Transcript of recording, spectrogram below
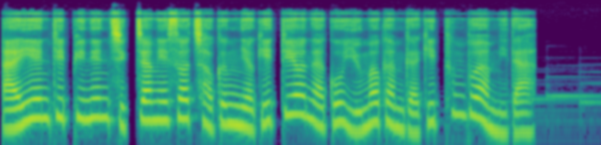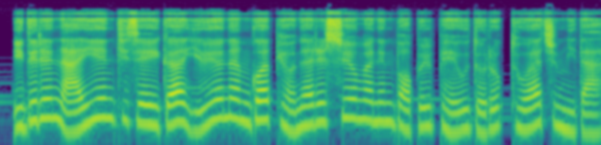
INTP는 직장에서 적응력이 뛰어나고 유머 감각이 풍부합니다. 이들은 INTJ가 유연함과 변화를 수용하는 법을 배우도록 도와줍니다.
